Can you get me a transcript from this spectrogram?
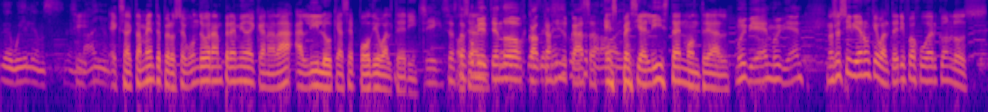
De, de Williams en Sí, el año. exactamente, pero segundo gran premio de Canadá al hilo que hace podio Valtteri. Sí, se está O sea, convirtiendo Desde casi su casa. paraba ya. Especialista en Montreal. Muy bien, muy bien. No sé si vieron que Valtteri fue a jugar con los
